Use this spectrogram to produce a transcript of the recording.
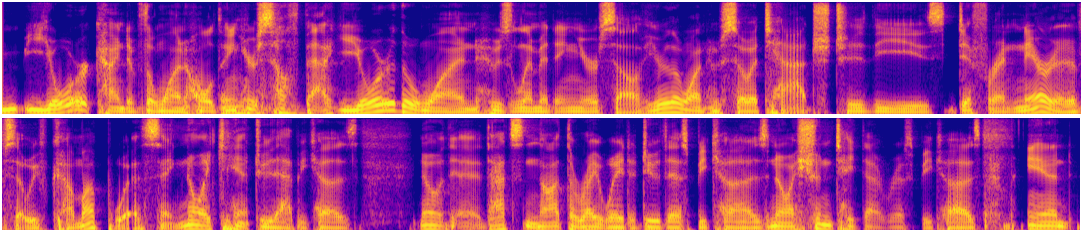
you're kind of the one holding yourself back. You're the one who's limiting yourself. You're the one who's so attached to these different narratives that we've come up with, saying, no, I can't do that because, no, th- eh, that's not the right way to do this because, no, I shouldn't take that risk because. And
